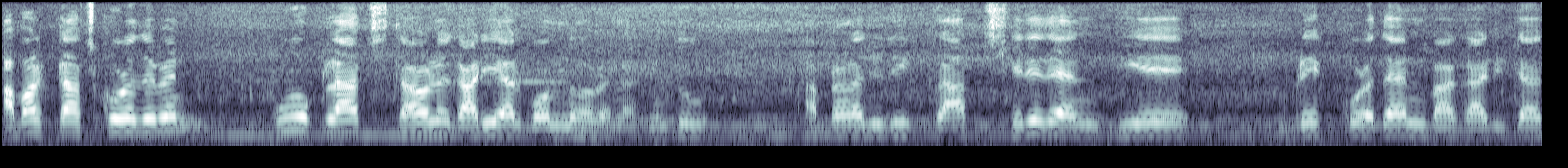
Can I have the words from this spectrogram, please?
আবার ক্লাচ করে দেবেন। পুরো ক্লাচ, তাহলে গাড়ি আর বন্ধ হবে না। কিন্তু আপনারা যদি ক্লাচ ছেড়ে দেন, দিয়ে ব্রেক করে দেন বা গাড়িটা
